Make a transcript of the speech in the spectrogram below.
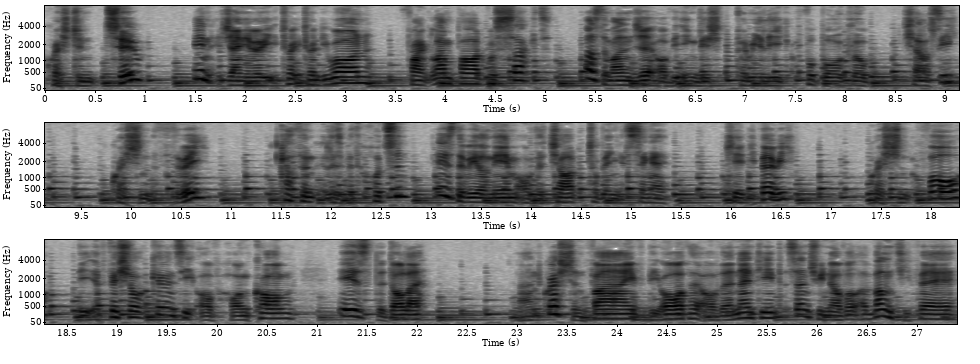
Question 2. In January 2021, Frank Lampard was sacked as the manager of the English Premier League football club Chelsea. Question 3. Catherine Elizabeth Hudson is the real name of the chart topping singer Katy Perry. Question 4. The official currency of Hong Kong is the dollar. And question 5. The author of the 19th century novel Vanity Fair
